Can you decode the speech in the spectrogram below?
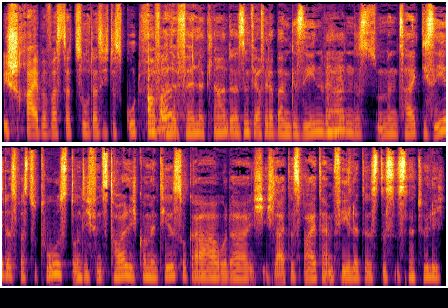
ich schreibe was dazu, dass ich das gut finde. Auf alle Fälle, klar. Da sind wir auch wieder beim gesehen werden, mhm. dass man zeigt, ich sehe das, was du tust und ich finde es toll, ich kommentiere es sogar oder ich, ich leite es weiter, empfehle das. Das ist natürlich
